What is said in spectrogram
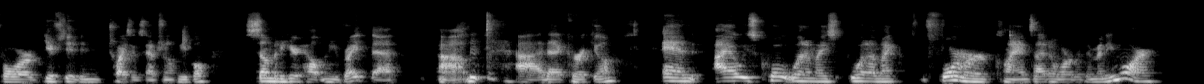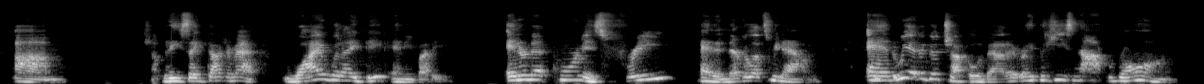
for gifted and twice exceptional people. Somebody here helped me write that um, uh, that curriculum. And i always quote one of my one of my former clients i don't work with him anymore um, but he's like dr matt why would i date anybody? Internet porn is free and it never lets me down. And we had a good chuckle about it right? But he's not wrong.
